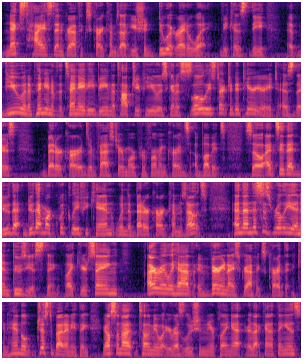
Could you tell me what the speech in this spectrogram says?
next highest end graphics card comes out, you should do it right away because the view and opinion of the 1080 being the top GPU is going to slowly start to deteriorate as there's better cards or faster, more performing cards above it. So I'd say that do that do that more quickly if you can when the better card comes out. And then this is really an enthusiast thing. Like you're saying I really have a very nice graphics card that can handle just about anything. You're also not telling me what your resolution you're playing at or that kind of thing is.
